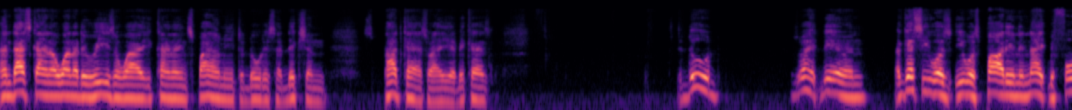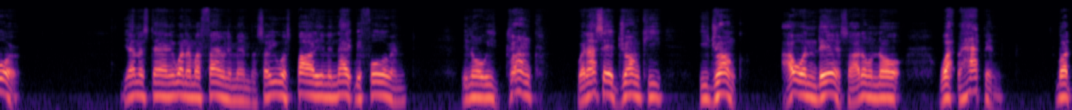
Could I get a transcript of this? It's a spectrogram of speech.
And that's kind of one of the reasons why it kind of inspired me to do this addiction podcast right here because the dude was right there, and I guess he was he was partying the night before. You understand? He one of my family members, so he was partying the night before, and you know he drunk. When I say drunk, he he drunk. I wasn't there, so I don't know what happened. But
